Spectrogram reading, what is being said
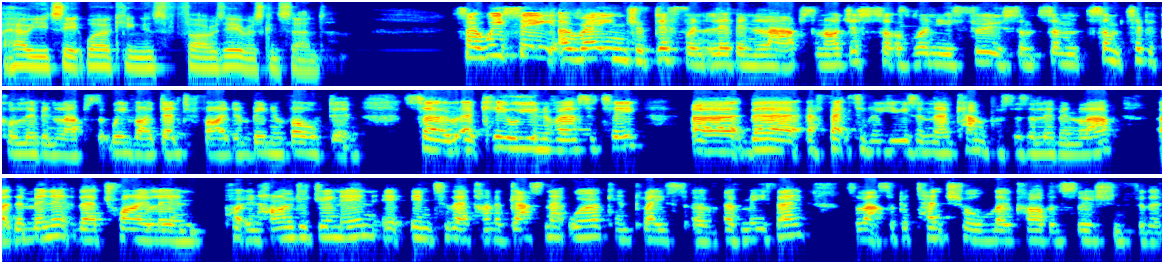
how you'd see it working as far as ERA is concerned? So we see a range of different living labs, and I'll just sort of run you through some some some typical living labs that we've identified and been involved in. So at Keele University, uh, they're effectively using their campus as a living lab. At the minute, they're trialing putting hydrogen in into their kind of gas network in place of, of methane. So that's a potential low carbon solution for the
